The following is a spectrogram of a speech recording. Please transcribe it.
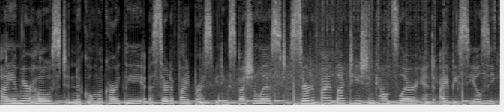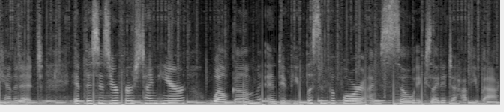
I am your host, Nicole McCarthy, a certified breastfeeding specialist, certified lactation counselor, and IBCLC candidate. If this is your first time here, welcome, and if you've listened before, I'm so excited to have you back.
